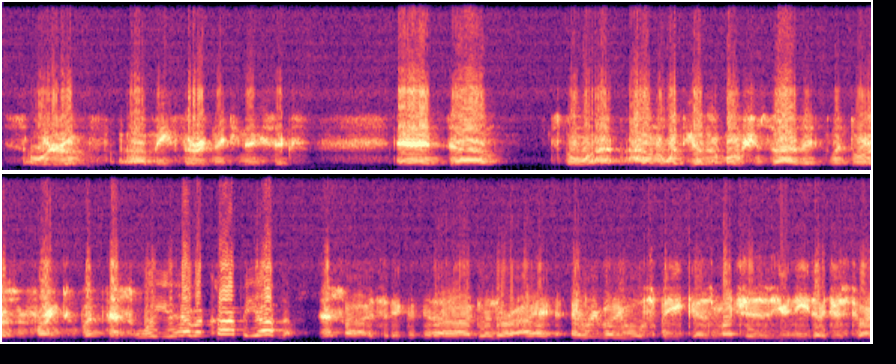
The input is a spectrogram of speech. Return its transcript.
his order of, uh, May third, nineteen ninety-six. And, um, so I, I don't know what the other motions are that Glendora is referring to, but this, Well, you have a copy of them. this Uh, it's, uh, Glendora, I, everybody will speak as much as you need. I just uh,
